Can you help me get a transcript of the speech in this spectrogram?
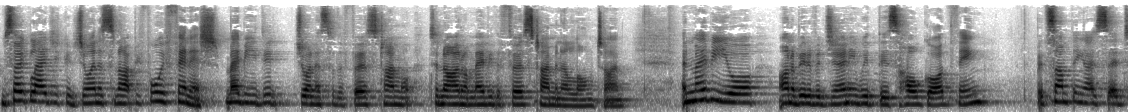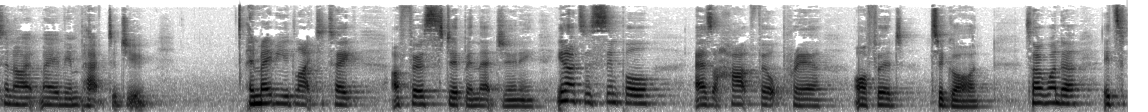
I'm so glad you could join us tonight. Before we finish, maybe you did join us for the first time tonight, or maybe the first time in a long time. And maybe you're on a bit of a journey with this whole God thing, but something I said tonight may have impacted you. And maybe you'd like to take a first step in that journey. You know, it's as simple as a heartfelt prayer offered to God. So I wonder, it's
